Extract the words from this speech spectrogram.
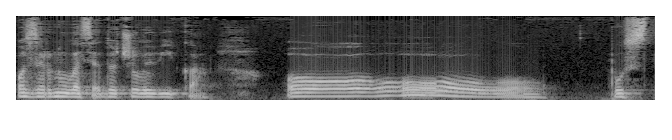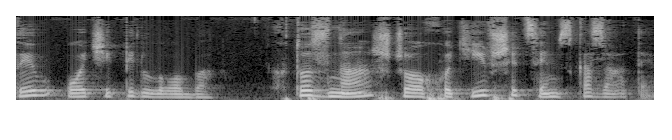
озирнулася до чоловіка. О, пустив очі під лоба. Хто зна, що хотівши цим сказати.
